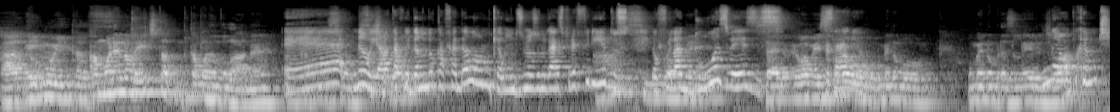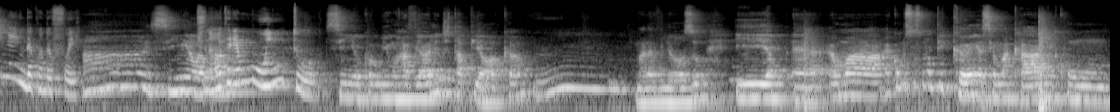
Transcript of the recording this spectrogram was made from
Ah, tem muitas. A Morena Leite tá, tá morando lá, né? É, Você não, e ela tá cuidando do Café Delon, que é um dos meus lugares preferidos. Ai, sim, eu fui lá amei. duas vezes. Sério, eu amei. Você Sério? comeu o menu, o menu brasileiro de Não, lá? porque eu não tinha ainda quando eu fui. Ah, sim, ela Senão tá... eu teria muito. Sim, eu comi um ravioli de tapioca. Hum. Maravilhoso. E é, é uma. É como se fosse uma picanha, assim, uma carne com.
